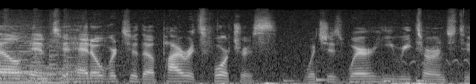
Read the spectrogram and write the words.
Tell him to head over to the Pirate's Fortress, which is where he returns to.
